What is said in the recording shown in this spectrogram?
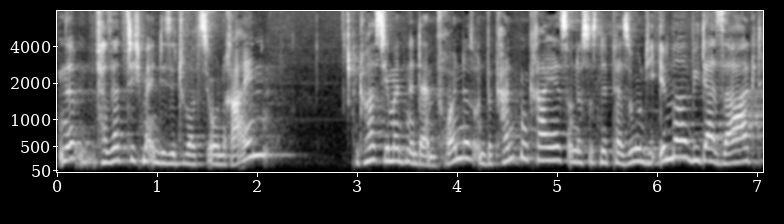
ne, versetz dich mal in die Situation rein, Du hast jemanden in deinem Freundes- und Bekanntenkreis und das ist eine Person, die immer wieder sagt,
